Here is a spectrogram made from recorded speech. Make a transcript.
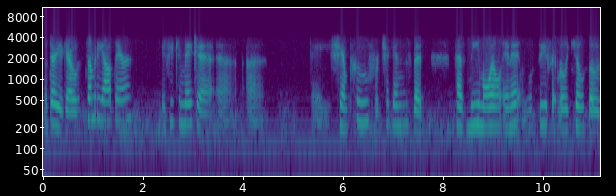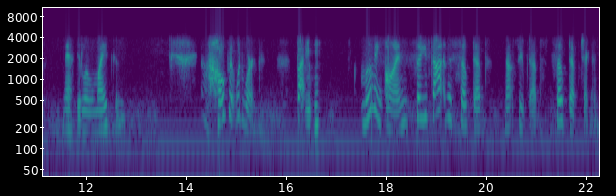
But there you go. Somebody out there, if you can make a a, a, a shampoo for chickens that has neem oil in it. We'll see if it really kills those nasty little mites, and I hope it would work. But Mhm. moving on, so you've got this soaked up, not souped up, soaked up chicken,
